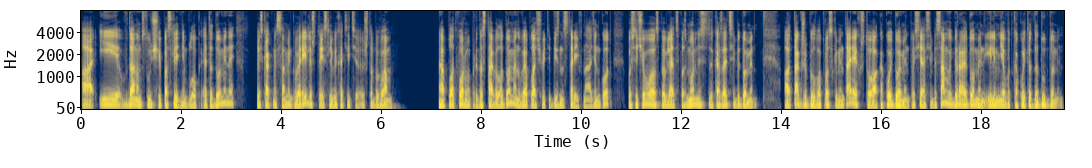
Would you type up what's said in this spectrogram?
А, и в данном случае последний блок — это домены. То есть, как мы с вами говорили, что если вы хотите, чтобы вам платформа предоставила домен, вы оплачиваете бизнес-тариф на один год, после чего у вас появляется возможность заказать себе домен. А также был вопрос в комментариях, что а какой домен? То есть я себе сам выбираю домен или мне вот какой-то дадут домен?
